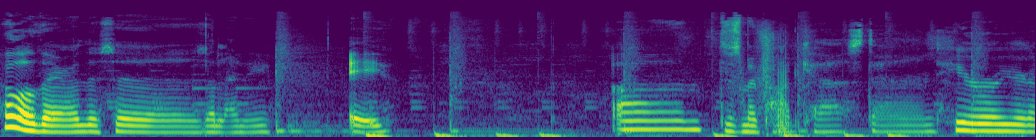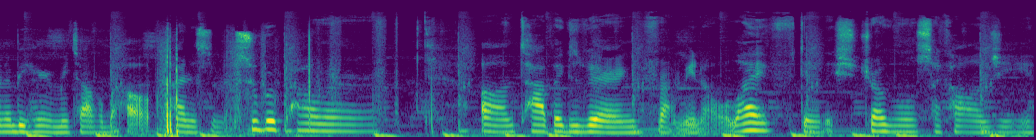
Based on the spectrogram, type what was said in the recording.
Hello there, this is Eleni A. Um, this is my podcast, and here you're gonna be hearing me talk about kindness is my superpower. Um, topics varying from you know life, daily struggles, psychology,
